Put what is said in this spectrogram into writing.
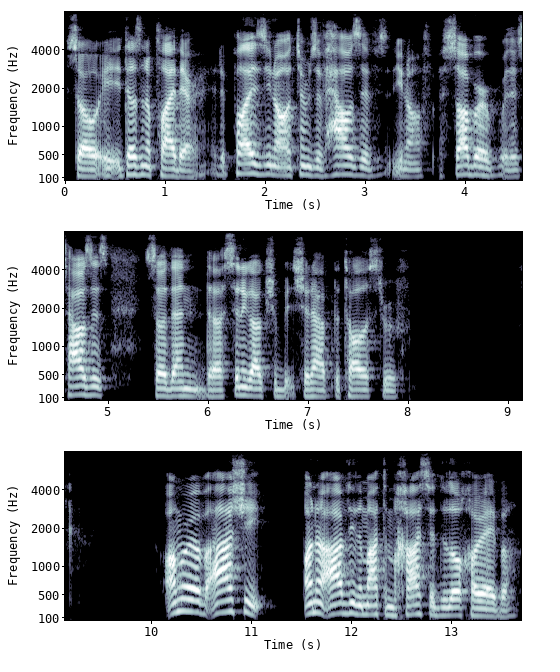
So it, it, doesn't apply there. It applies you know in terms of houses, you know a suburb where there's houses. So then the synagogue should be, should have the tallest roof. Amr of Ashi Ana avdi lemata machasya chareva.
